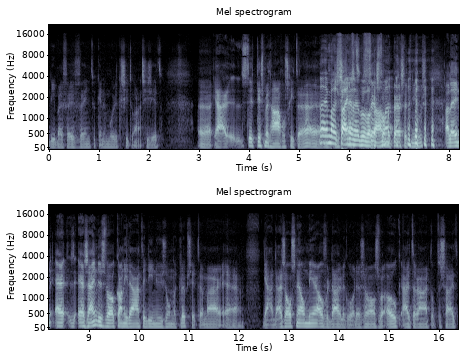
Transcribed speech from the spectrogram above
die bij VVV natuurlijk in een moeilijke situatie zit. Uh, ja, het, is met hagelschieten. Hè. Nee, maar het is fijn, dan hebben we wat vers aan. van de pers het nieuws. Alleen, er, er zijn dus wel kandidaten die nu zonder club zitten. Maar ja, daar zal snel meer over duidelijk worden. Zoals we ook uiteraard op de site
